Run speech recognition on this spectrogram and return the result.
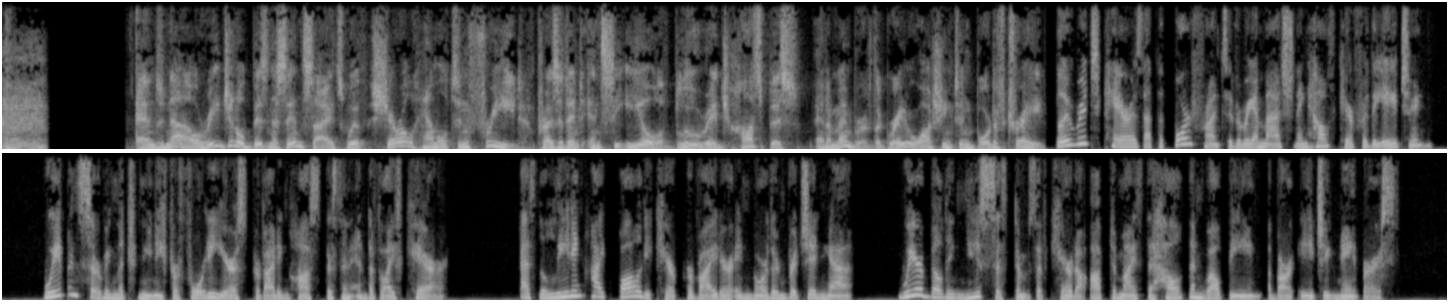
And now, regional business insights with Cheryl Hamilton Freed, President and CEO of Blue Ridge Hospice and a member of the Greater Washington Board of Trade. Blue Ridge Care is at the forefront of reimagining healthcare for the aging. We've been serving the community for 40 years, providing hospice and end of life care. As the leading high quality care provider in Northern Virginia, we are building new systems of care to optimize the health and well being of our aging neighbors.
